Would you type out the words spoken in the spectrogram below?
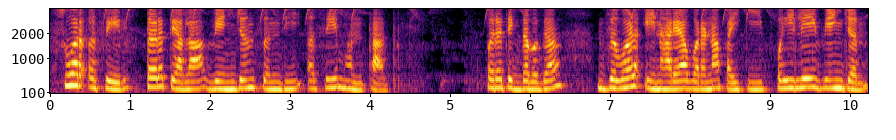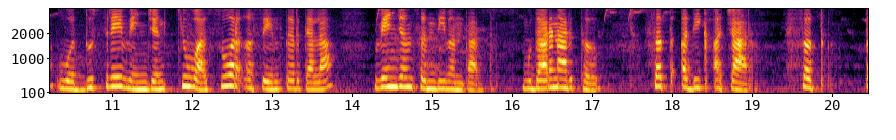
स्वर असेल तर त्याला व्यंजन संधी असे म्हणतात. परत एकदा बघा. जवळ येणाऱ्या वर्णापैकी पहिले व्यंजन व दुसरे व्यंजन किंवा स्वर असेल तर त्याला व्यंजन संधी म्हणतात. उदाहरणार्थ सत अधिक अचार सत त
